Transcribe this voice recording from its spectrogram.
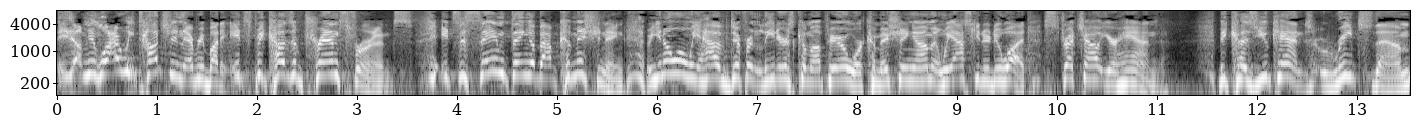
I mean, why are we touching everybody? It's because of transference. It's the same thing about commissioning. You know, when we have different leaders come up here and we're commissioning them and we ask you to do what? Stretch out your hand. because you can't reach them.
